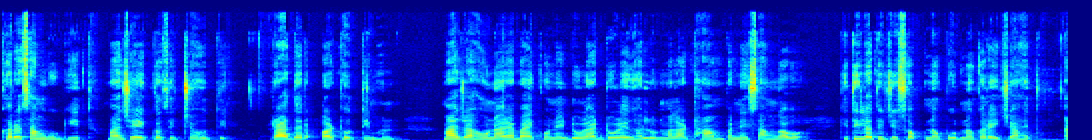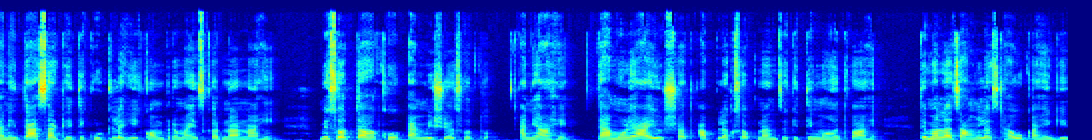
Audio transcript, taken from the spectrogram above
खरं सांगू गीत माझी एकच इच्छा होती. रादर अट होती म्हण. माझ्या होणाऱ्या बायकोने डोळ्यात डोळे घालून मला ठामपणे सांगावं. की तिला तिची स्वप्न पूर्ण करायची आहेत आणि त्यासाठी ती कुठलंही कॉम्प्रोमाइज करणार नाही. मी स्वतः खूप ॲम्बिशियस होतो आणि आहे. त्यामुळे आयुष्यात आपल्या स्वप्नांचं किती महत्त्व आहे ते मला चांगलंच ठाऊक आहे गीत.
